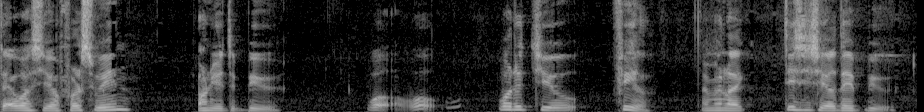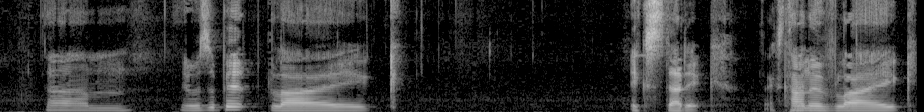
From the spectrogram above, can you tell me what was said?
that was your first win on your debut. What what what did you feel? I mean, like this is your debut. Um, it was a bit like ecstatic. kind of like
